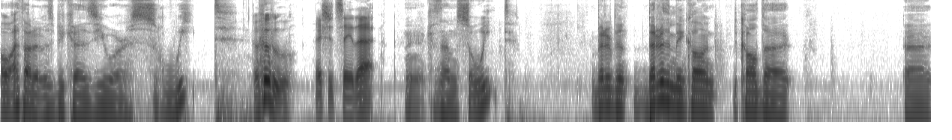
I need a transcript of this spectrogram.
Oh, I thought it was because you are sweet. Ooh, I should say that. Because I'm sweet. Better, be, better than being called called uh, uh,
